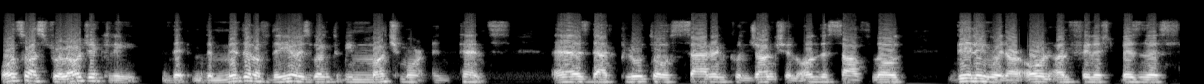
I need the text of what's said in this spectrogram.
Also, astrologically, the, the middle of the year is going to be much more intense as that Pluto Saturn conjunction on the South Node dealing with our own unfinished business,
